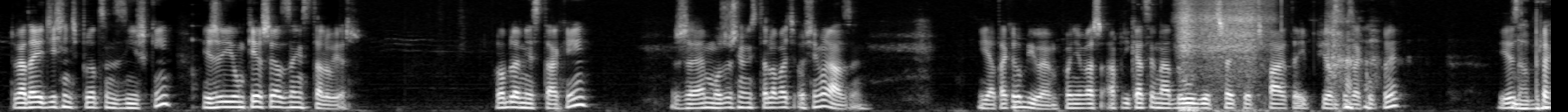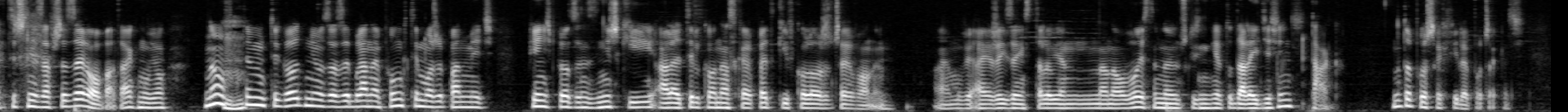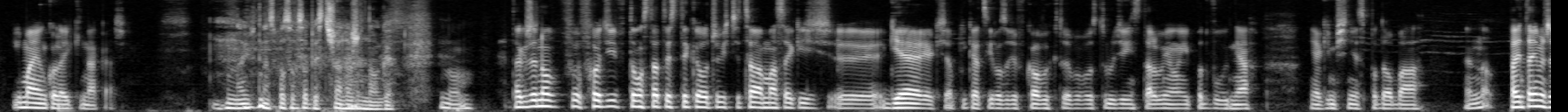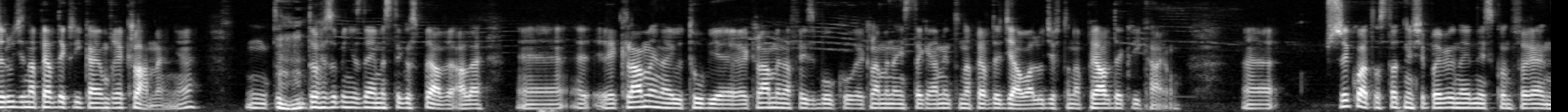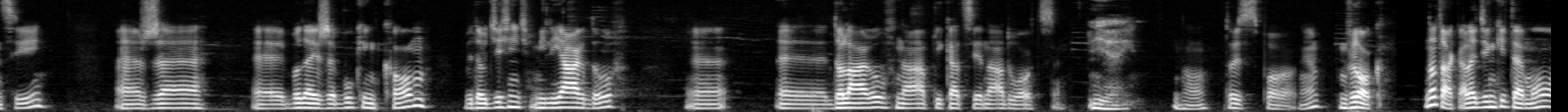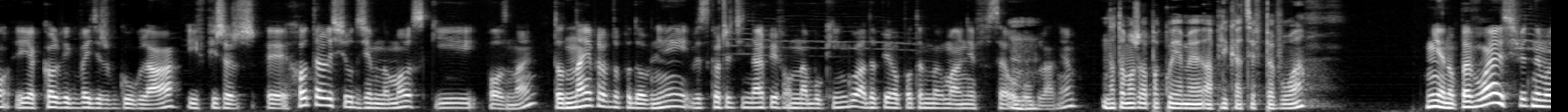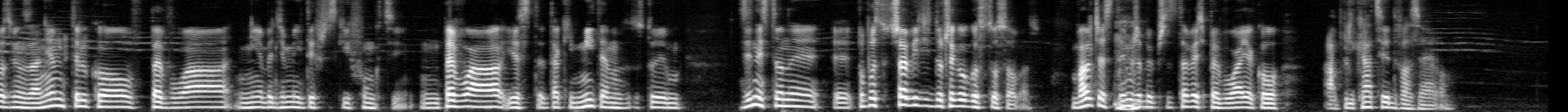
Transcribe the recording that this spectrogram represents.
która daje 10% zniżki, jeżeli ją pierwszy raz zainstalujesz. Problem jest taki, że możesz ją instalować 8 razy. Ja tak robiłem, ponieważ aplikacja na drugie, trzecie, czwarte i piąte zakupy jest praktycznie zawsze zerowa, tak? Mówią, no w Mhm. tym tygodniu za zebrane punkty może pan mieć 5% zniżki, ale tylko na skarpetki w kolorze czerwonym. A ja mówię, a jeżeli zainstaluję na nowo, jestem nowym użytkownikiem, to dalej 10? Tak. No to proszę chwilę poczekać. I mają kolejki na kasie. No i w ten sposób sobie strzelasz w nogę. No. Także no, wchodzi w tą statystykę oczywiście cała masa jakichś y, gier, jakichś aplikacji rozrywkowych, które po prostu ludzie instalują i po dwóch dniach, jak im się nie spodoba. No, pamiętajmy, że ludzie naprawdę klikają w reklamę, nie? Mm, Mhm. Trochę sobie nie zdajemy z tego sprawy, ale e, e, reklamy na YouTubie, reklamy na Facebooku, reklamy na Instagramie to naprawdę działa. Ludzie w to naprawdę klikają. E, przykład ostatnio się pojawił na jednej z konferencji, że bodajże Booking.com wydał 10 miliardów e, e, dolarów na aplikację na AdWordsy. Jej. No, to jest sporo, nie? W rok. No tak, ale dzięki temu, jakkolwiek wejdziesz w Google'a i wpiszesz hotel śródziemnomorski Poznań, to najprawdopodobniej wyskoczy ci najpierw on na Bookingu, a dopiero potem normalnie w SEO Mhm. Google'a, nie? No to może opakujemy aplikację w PWA? Nie no, PWA jest świetnym rozwiązaniem, tylko w PWA nie będziemy mieli tych wszystkich funkcji. PWA jest takim mitem, z którym z jednej strony y, po prostu trzeba wiedzieć, do czego go stosować. Walczę z tym, żeby przedstawiać PWA jako aplikację 2.0.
